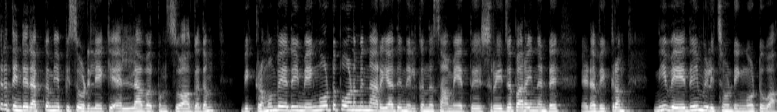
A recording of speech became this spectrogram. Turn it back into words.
ചിത്രത്തിന്റെ അപ്കമിങ് എപ്പിസോഡിലേക്ക് എല്ലാവർക്കും സ്വാഗതം. വിക്രമും വേദയും എങ്ങോട്ട് പോകണമെന്ന് അറിയാതെ നിൽക്കുന്ന സമയത്ത് ശ്രീജ പറയുന്നുണ്ട് എടാ വിക്രം നീ വേദയും വിളിച്ചോണ്ട് ഇങ്ങോട്ട് വാ.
